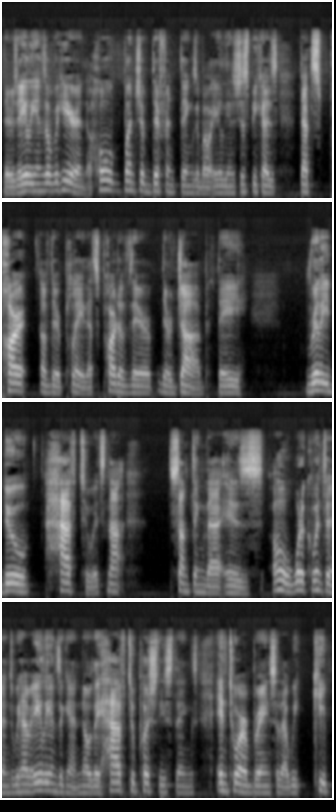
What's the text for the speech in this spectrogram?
there's aliens over here and a whole bunch of different things about aliens just because that's part of their play. That's part of their, their job. They really do have to. It's not something that is, oh, what a coincidence. We have aliens again. No, they have to push these things into our brain so that we keep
